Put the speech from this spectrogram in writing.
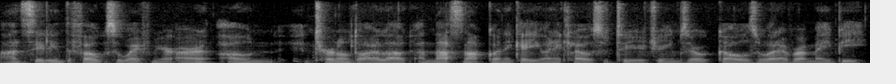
and stealing the focus away from your own internal dialogue, and that's not going to get you any closer to your dreams or goals or whatever it may be.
